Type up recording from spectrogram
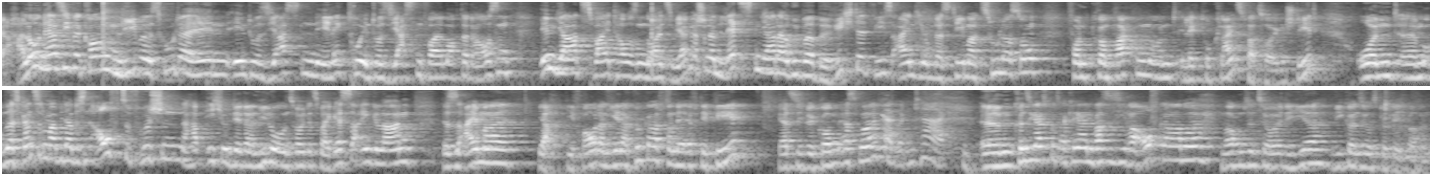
Ja, hallo und herzlich willkommen, liebe Scooterhelden, Enthusiasten, Elektroenthusiasten vor allem auch da draußen im Jahr 2019. Wir haben ja schon im letzten Jahr darüber berichtet, wie es eigentlich um das Thema Zulassung von kompakten und Elektrokleinstfahrzeugen steht. Und ähm, um das Ganze nochmal wieder ein bisschen aufzufrischen, habe ich und der Danilo uns heute zwei Gäste eingeladen. Das ist einmal ja, die Frau Daniela Kückert von der FDP. Herzlich willkommen erstmal. Ja, guten Tag. Ähm, können Sie ganz kurz erklären, was ist Ihre Aufgabe? Warum sind Sie heute hier? Wie können Sie uns glücklich machen?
